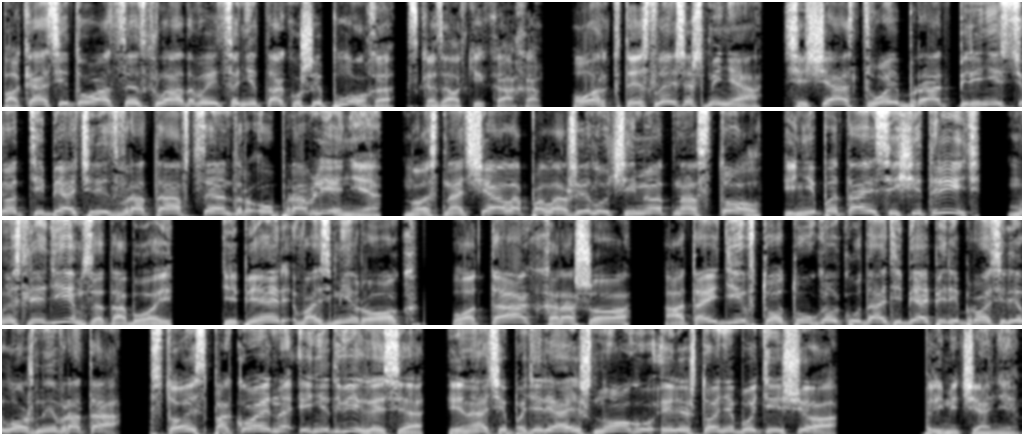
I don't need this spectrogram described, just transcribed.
«Пока ситуация складывается не так уж и плохо», – сказал Кикаха. «Орк, ты слышишь меня? Сейчас твой брат перенесет тебя через врата в центр управления, но сначала положи лучемет на стол и не пытайся хитрить, мы следим за тобой. Теперь возьми рог. Вот так, хорошо. Отойди в тот угол, куда тебя перебросили ложные врата. Стой спокойно и не двигайся, иначе потеряешь ногу или что-нибудь еще. Примечание.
